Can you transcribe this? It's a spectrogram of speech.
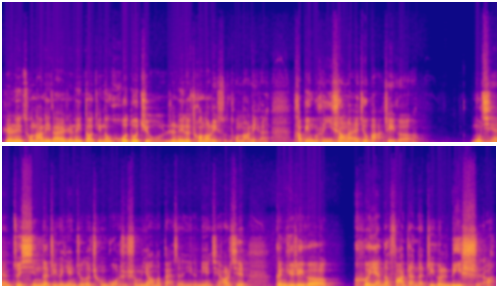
人类从哪里来？人类到底能活多久？人类的创造力是从哪里来？它并不是一上来就把这个目前最新的这个研究的成果是什么样的摆在你的面前，而且根据这个。科研的发展的这个历史啊，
